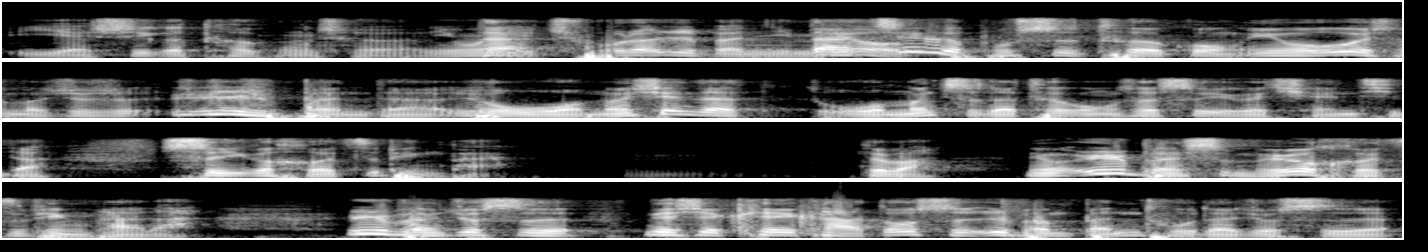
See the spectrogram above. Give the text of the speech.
也是一个特供车，因为你除了日本，你没但有这个不是特供，因为为什么？就是日本的，就是我们现在我们指的特供车是有一个前提的，是一个合资品牌，对吧？因为日本是没有合资品牌的，日本就是那些 K 卡都是日本本土的，就是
